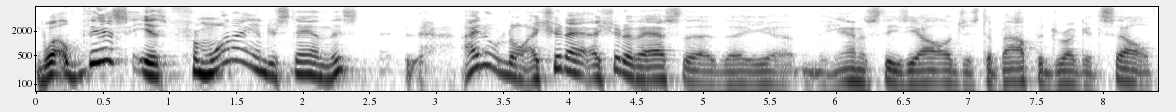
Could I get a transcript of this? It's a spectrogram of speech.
Well, this is, from what I understand, this I don't know. I should I should have asked the the uh, the anesthesiologist about the drug itself,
